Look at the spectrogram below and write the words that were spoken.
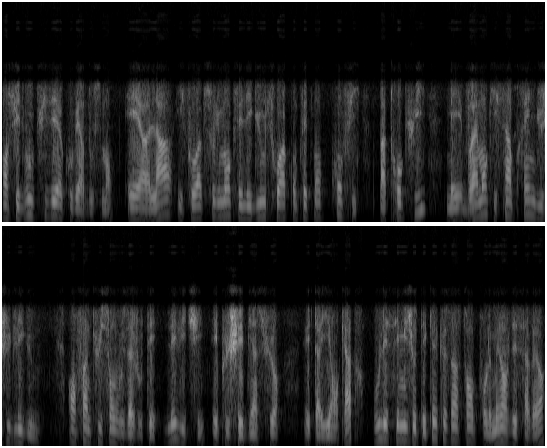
Ensuite, vous cuisez à couvert doucement. Et euh, là, il faut absolument que les légumes soient complètement confits. Pas trop cuits, mais vraiment qu'ils s'imprègnent du jus de légumes. En fin de cuisson, vous ajoutez les litchis, épluchés bien sûr et taillés en quatre. Vous laissez mijoter quelques instants pour le mélange des saveurs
